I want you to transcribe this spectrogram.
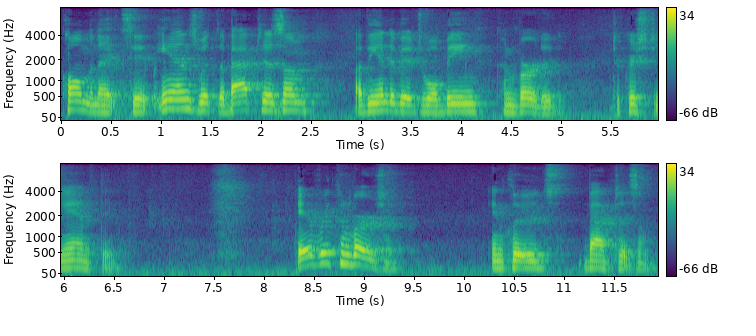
culminates, it ends with the baptism of the individual being converted to Christianity. Every conversion includes baptism.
